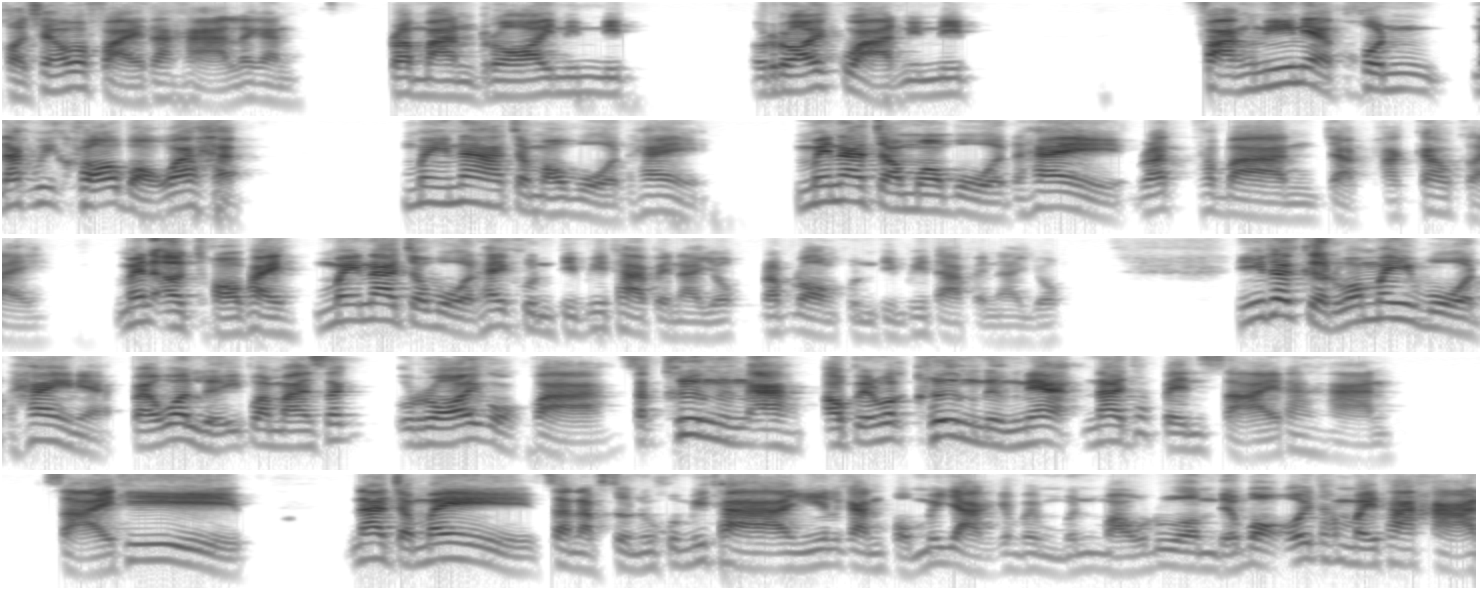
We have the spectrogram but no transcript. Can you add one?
ขอใช้คำว่าฝ่ายทหารแล้วกัน ประมาณร้อยนิด ร้อยกว่านิดๆฝั่งนี้เนี่ย คนนักวิเคราะห์บอกว่า ไม่น่าจะมาโหวตให้ ไม่น่าจะมาโหวตให้รัฐบาลจากพรรคก้าวไกลไม่เอาขออภัยไม่น่าจะโหวตให้คุณทิมพิธาเป็นนายก รับรองคุณทิมพิธาเป็นนายก นี่ถ้าเกิดว่าไม่โหวตให้เนี่ยแปลว่าเหลืออีกประมาณสักร้อยกว่าสักครึ่งหนึ่งอะเอาเป็นว่าครึ่งหนึ่งเนี่ยน่าจะเป็นสายทหาร สายที่น่าจะไม่สนับสนุนคุณพิธาอย่างนี้แล้วกันผมไม่อยากจะเป็นเหมือนเหมารวมเดี๋ยวบอกโอ๊ยทำไมทหาร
